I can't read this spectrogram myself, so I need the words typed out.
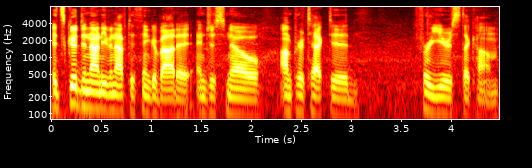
It's good to not even have to think about it and just know I'm protected for years to come.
